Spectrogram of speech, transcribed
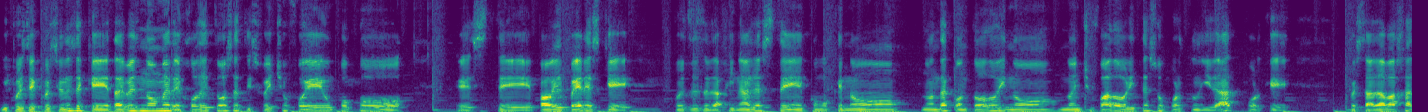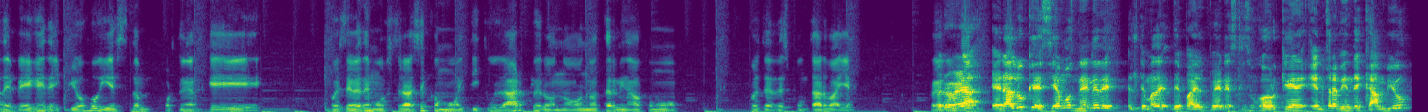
y pues de cuestiones de que tal vez no me dejó de todo satisfecho fue un poco este Pavel Pérez que pues desde la final este como que no, no anda con todo y no, no ha enchufado ahorita su oportunidad porque pues está la baja de Vega y de Piojo y es la oportunidad que pues debe demostrarse como el titular, pero no, no ha terminado como pues de despuntar, vaya. Pero, era, era algo que decíamos, nene, de, el tema de, de Pavel Pérez, que es un jugador que entra bien de cambio,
